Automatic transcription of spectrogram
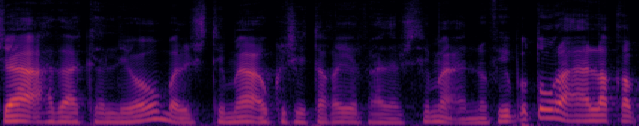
جاء هذاك اليوم الاجتماع وكل شيء تغير في هذا الاجتماع إنه في بطولة على لقب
